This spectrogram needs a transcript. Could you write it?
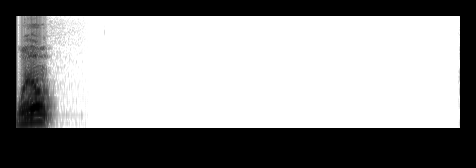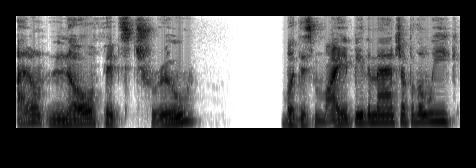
Well, I don't know if it's true, but this might be the matchup of the week.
